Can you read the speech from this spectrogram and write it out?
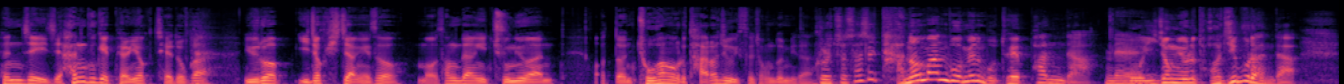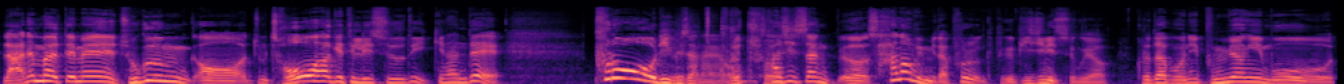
현재 이제 한국의 병역 제도가 유럽 이적 시장에서 뭐 상당히 중요한 어떤 조항으로 다뤄지고 있을 정도입니다. 그렇죠. 사실 단어만 보면 뭐 되판다, 네. 뭐 이적료를 더 지불한다, 라는 말 때문에 조금 어 좀 저하게 들릴 수도 있긴 한데 프로 리그잖아요. 그렇죠. 사실상 어, 산업입니다. 프로 그 비즈니스고요. 그러다 보니 분명히 뭐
